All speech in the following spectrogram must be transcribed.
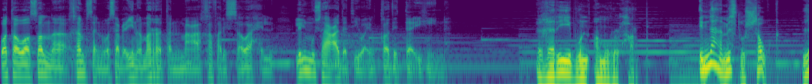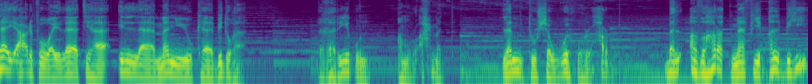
وتواصلنا خمسا وسبعين مرة مع خفر السواحل للمساعدة وإنقاذ التائهين. غريب أمر الحرب. إنها مثل الشوق لا يعرف ويلاتها إلا من يكابدها. غريب أمر أحمد. لم تشوهه الحرب بل أظهرت ما في قلبه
